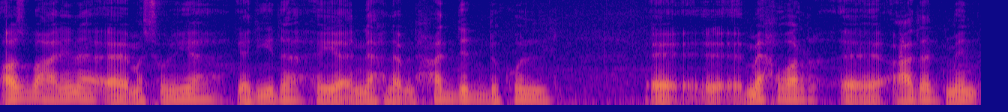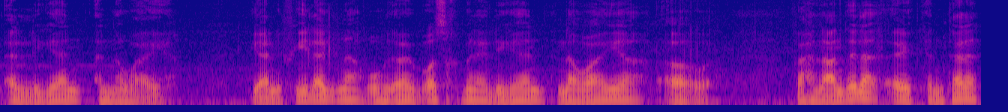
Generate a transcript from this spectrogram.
اصبح علينا آه، مسؤولية جديدة هي إن إحنا بنحدد لكل آه، آه، محور عدد من اللجان النوعية. يعني في لجنة وواثق منها لجان نوعية فإحنا عندنا كان ثلاث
